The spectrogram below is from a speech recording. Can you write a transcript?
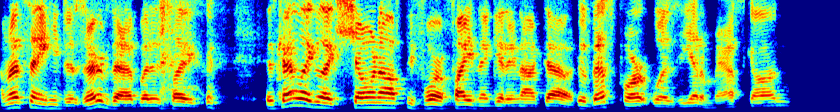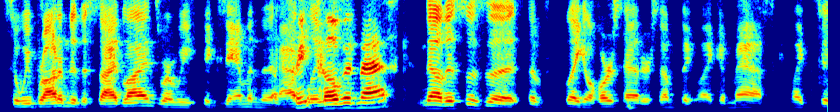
I'm not saying he deserved that, but it's like it's kind of like like showing off before a fight and then getting knocked out. The best part was he had a mask on, so we brought him to the sidelines where we examined the A athletes. pre-COVID mask. No, this was a, a like a horse head or something, like a mask, like to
